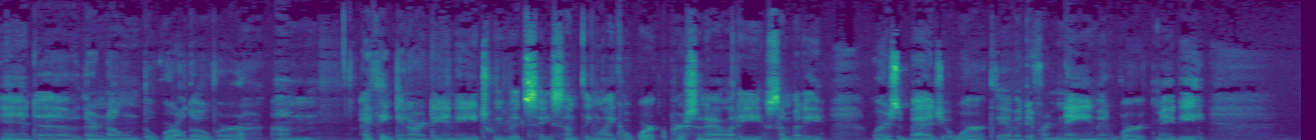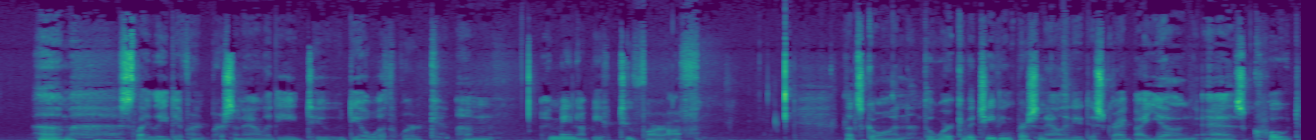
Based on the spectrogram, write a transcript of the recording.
and uh, they're known the world over. Um, I think in our day and age, we would say something like a work personality. Somebody wears a badge at work, they have a different name at work, maybe um, slightly different personality to deal with work. Um, it may not be too far off. Let's go on. The work of achieving personality described by Jung as, quote,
